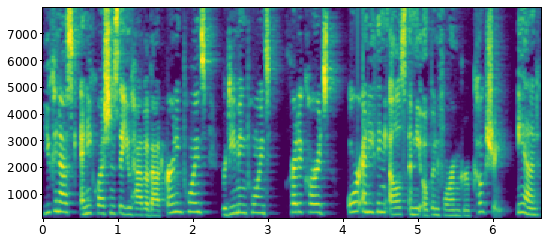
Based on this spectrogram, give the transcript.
you can ask any questions that you have about earning points, redeeming points, credit cards, or anything else in the open forum group coaching. And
